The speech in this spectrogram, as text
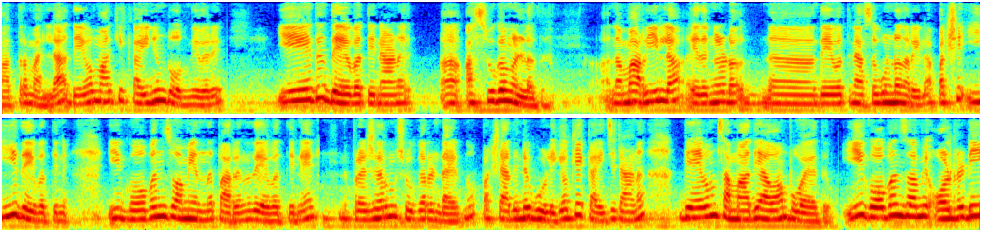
മാത്രമല്ല ദൈവമാക്കി കഴിഞ്ഞും തോന്നിയവര് ഏത് ദൈവത്തിനാണ് അസുഖമുള്ളത് നമ്മ അറിയില്ല ഏതെങ്കിലും ദൈവത്തിന് അസുഖമുണ്ടോന്ന് അറിയില്ല പക്ഷെ ഈ ദൈവത്തിന് ഈ ഗോപൻ സ്വാമി എന്ന് പറയുന്ന ദൈവത്തിന് പ്രഷറും ഷുഗർ ഉണ്ടായിരുന്നു. പക്ഷെ അതിന്റെ ഗുളികയൊക്കെ കഴിച്ചിട്ടാണ് ദേവം സമാധിയാവാൻ പോയത്. ഈ ഗോപൻ സ്വാമി ഓൾറെഡി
